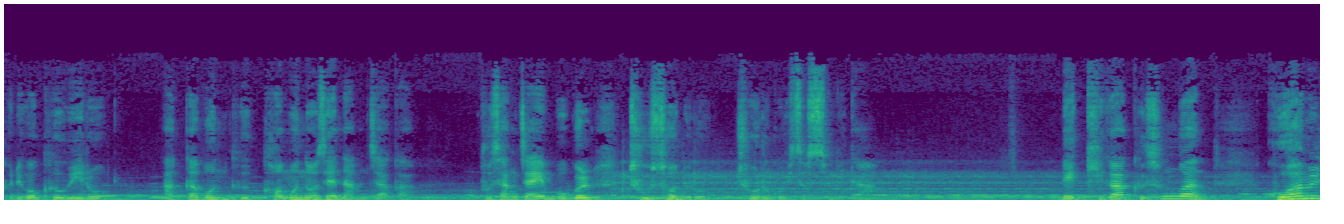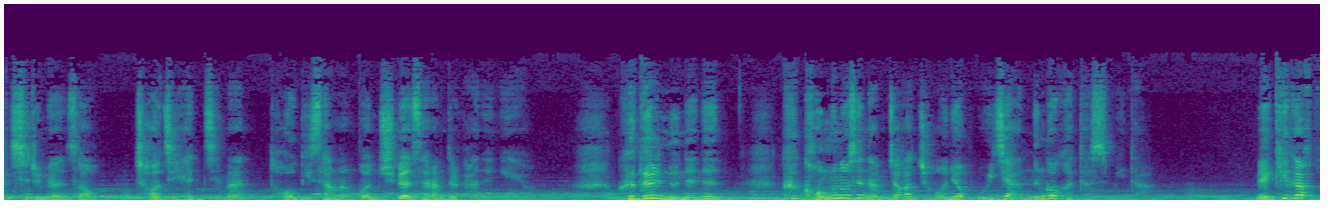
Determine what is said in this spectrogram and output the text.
그리고 그 위로 아까 본 그 검은 옷의 남자가 부상자의 목을 두 손으로 조르고 있었습니다. 네키가 그 순간 고함을 지르면서 저지했지만 더욱 이상한 건 주변 사람들 반응이에요. 그들 눈에는 그 검은 옷의 남자가 전혀 보이지 않는 것 같았습니다. 네키가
